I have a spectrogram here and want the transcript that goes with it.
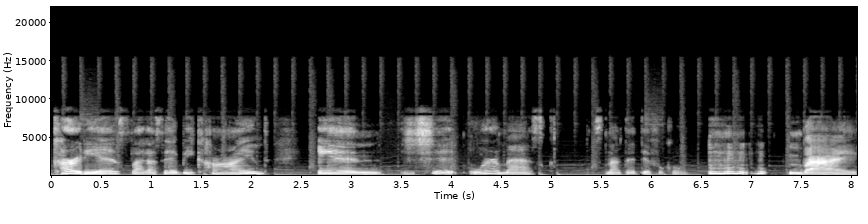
courteous, like I said, be kind and shit, wear a mask. It's not that difficult. Bye.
